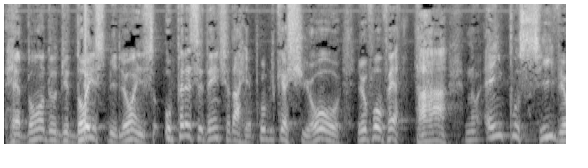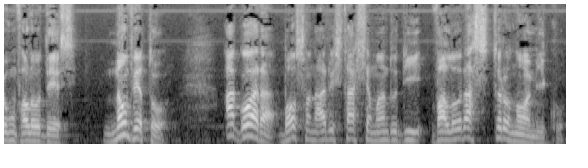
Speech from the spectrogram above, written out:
redondo de 2 bilhões, o presidente da República chiou, eu vou vetar, não, é impossível um valor desse. Não vetou. Agora, Bolsonaro está chamando de valor astronômico.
